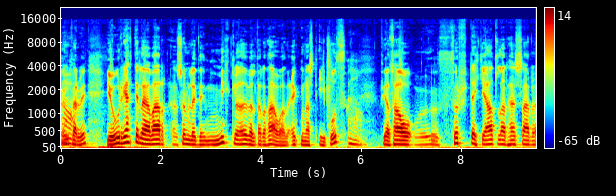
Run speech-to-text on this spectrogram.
umhverfi. Jú, réttilega var sömuleiti miklu öðveldar að þá að eignast íbúð Já. því að þá uh, þurfti ekki allar þessar,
